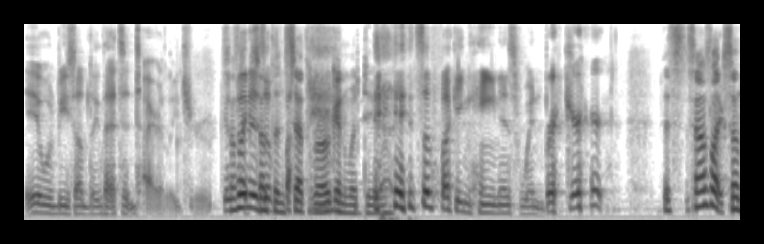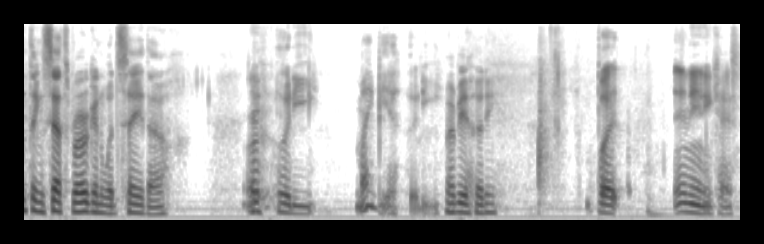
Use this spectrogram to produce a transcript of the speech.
it would be something that's entirely true. Sounds like something fu- Seth Rogen would do. It's a fucking heinous windbreaker It sounds like something Seth Rogen would say though. or hoodie. Might be a hoodie. Might be a hoodie. But in any case,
